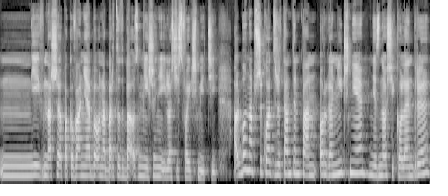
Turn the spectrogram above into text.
mm, jej w nasze opakowania, bo ona bardzo dba o zmniejszenie ilości swoich śmieci. Albo na przykład, że tamten pan organicznie nie znosi kolendry,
